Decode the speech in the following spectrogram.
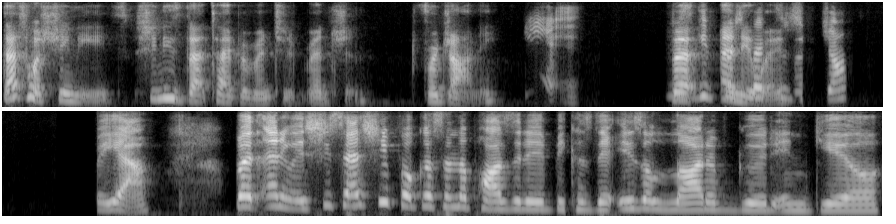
That's what she needs. She needs that type of intervention for Johnny. Yeah. But anyway. But yeah. But anyways, she says she focused on the positive because there is a lot of good in Gil,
